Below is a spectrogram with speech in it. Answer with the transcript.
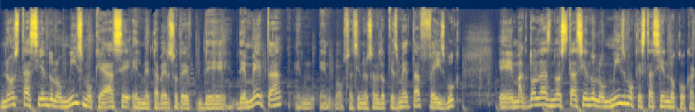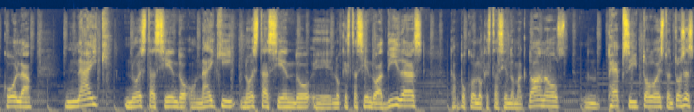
no está haciendo lo mismo que hace el metaverso de, Meta, en, o sea, si no sabes lo que es Meta, Facebook. Eh, McDonald's no está haciendo lo mismo que está haciendo Coca-Cola. Nike no está haciendo, o Nike no está haciendo eh, lo que está haciendo Adidas tampoco lo que está haciendo McDonald's, Pepsi, todo esto. Entonces,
